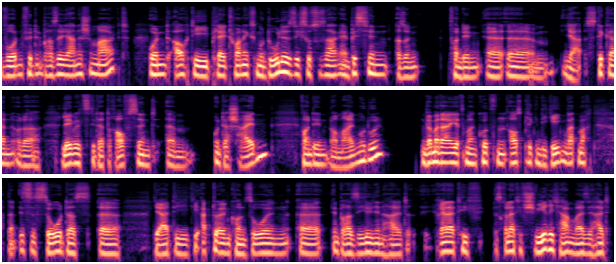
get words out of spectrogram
wurden für den brasilianischen Markt und auch die Playtronics Module sich sozusagen ein bisschen, also von den äh, ähm, ja, Stickern oder Labels, die da drauf sind, ähm, unterscheiden von den normalen Modulen. Und wenn man da jetzt mal einen kurzen Ausblick in die Gegenwart macht, dann ist es so, dass äh, ja die die aktuellen Konsolen äh, in Brasilien halt relativ es relativ schwierig haben, weil sie halt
